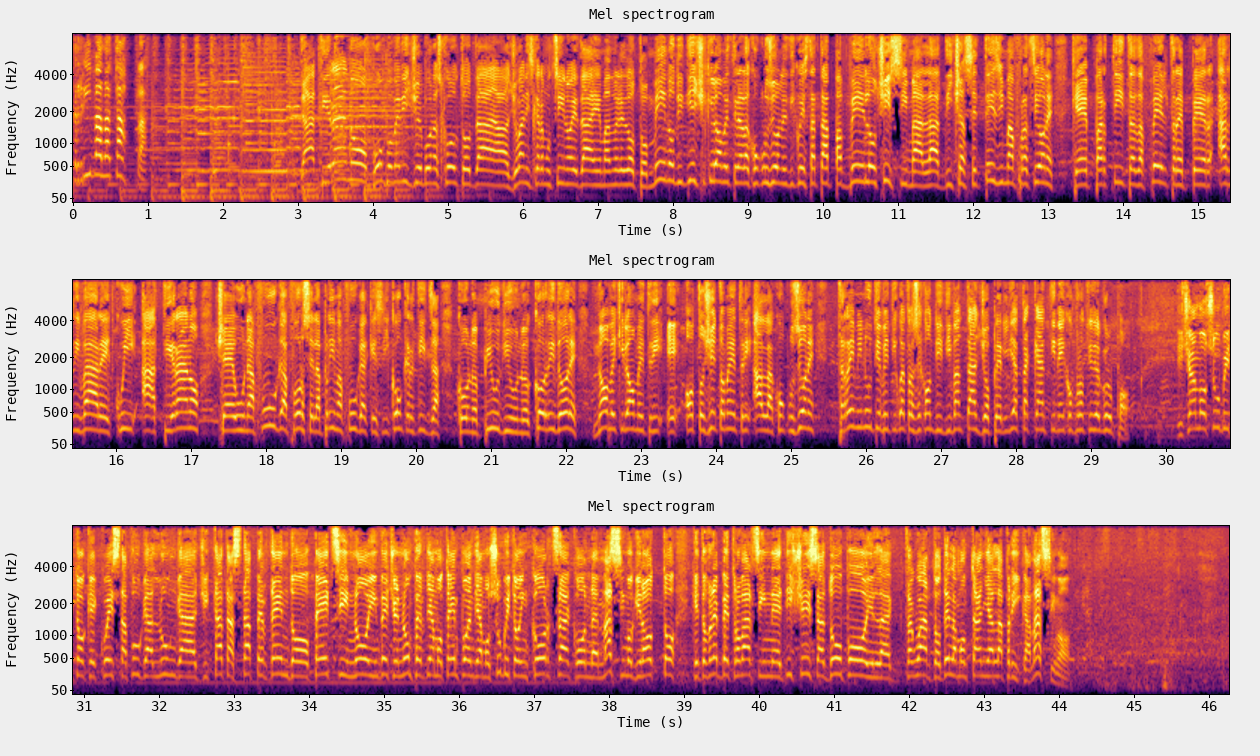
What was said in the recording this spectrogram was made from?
Arriva la tappa! Da Tirano, buon pomeriggio e buon ascolto da Giovanni Scaramuzzino e da Emanuele Dotto. Meno di 10 km alla conclusione di questa tappa velocissima, la diciassettesima frazione che è partita da Feltre per arrivare qui a Tirano. C'è una fuga, forse la prima fuga che si concretizza con più di un corridore, 9 km e 800 metri alla conclusione, 3 minuti e 24 secondi di vantaggio per gli attaccanti nei confronti del gruppo. Diciamo subito che questa fuga lunga gittata sta perdendo pezzi, noi invece non perdiamo tempo e andiamo subito in corsa con Massimo Ghirotto che dovrebbe trovarsi in discesa dopo il traguardo della montagna alla Prica. Massimo.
